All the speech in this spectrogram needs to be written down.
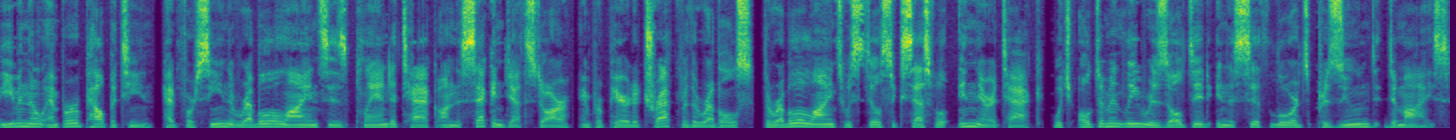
Even though Emperor Palpatine had foreseen the Rebel Alliance's planned attack on the second Death Star and prepared a trap for the rebels, the Rebel Alliance was still successful in their attack, which ultimately resulted in the Sith Lord's presumed demise.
